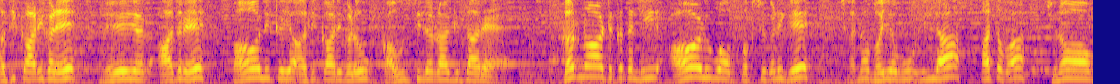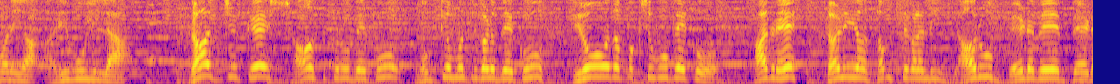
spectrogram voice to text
ಅಧಿಕಾರಿಗಳೇ ಮೇಯರ್ ಆದರೆ ಪಾಲಿಕೆಯ ಅಧಿಕಾರಿಗಳು ಕೌನ್ಸಿಲರ್ ಆಗಿದ್ದಾರೆ. ಕರ್ನಾಟಕದಲ್ಲಿ ಆಳುವ ಪಕ್ಷಗಳಿಗೆ ಜನಭಯವೂ ಇಲ್ಲ ಅಥವಾ ಚುನಾವಣೆಯ ಅರಿವೂ ಇಲ್ಲ. ರಾಜ್ಯಕ್ಕೆ ಶಾಸಕರು ಬೇಕು, ಮುಖ್ಯಮಂತ್ರಿಗಳು ಬೇಕು, ವಿರೋಧ ಪಕ್ಷವೂ ಬೇಕು. ಆದರೆ ಸ್ಥಳೀಯ ಸಂಸ್ಥೆಗಳಲ್ಲಿ ಯಾರೂ ಬೇಡವೇ ಬೇಡ.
